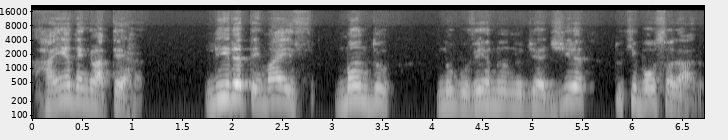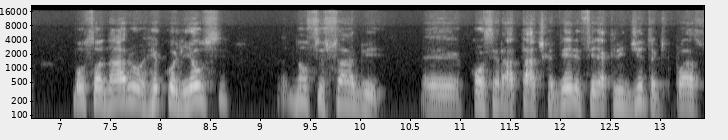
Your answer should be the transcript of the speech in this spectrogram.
rainha da Inglaterra. Lira tem mais mando no governo no dia a dia do que Bolsonaro. Bolsonaro recolheu-se, não se sabe é, qual será a tática dele, se ele acredita que, possa,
